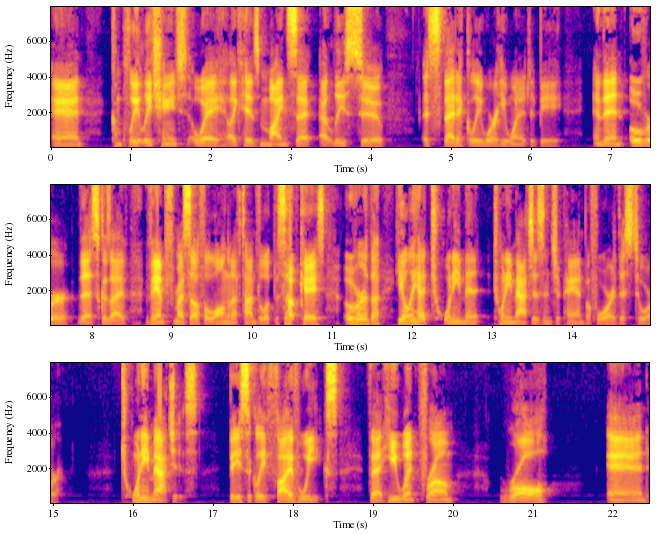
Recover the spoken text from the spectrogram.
And completely changed away like his mindset at least to aesthetically where he wanted to be. And then over this, because I've vamped for myself a long enough time to look this up, case over the he only had twenty minute twenty matches in Japan before this tour, twenty matches, basically five weeks that he went from raw and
